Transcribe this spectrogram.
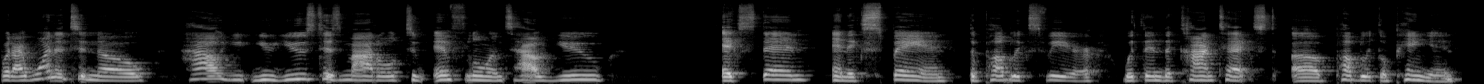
But I wanted to know how you, you used his model to influence how you extend and expand the public sphere within the context of public opinion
